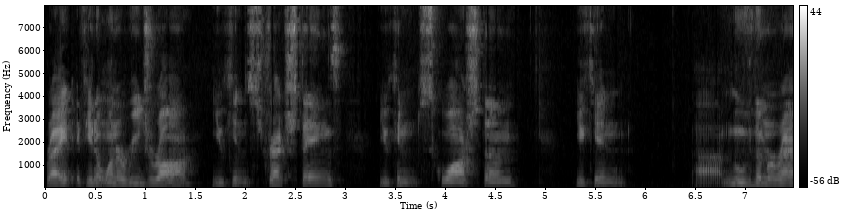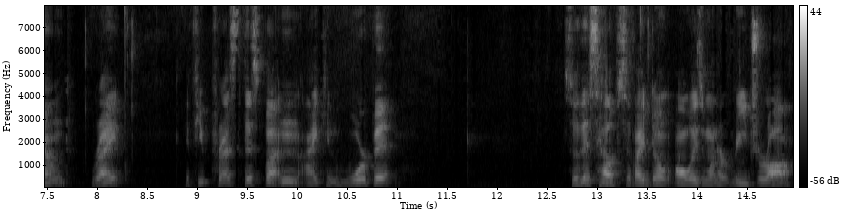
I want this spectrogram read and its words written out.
right? If you don't want to redraw, you can stretch things, you can squash them, you can uh, move them around, right? If you press this button, I can warp it. So this helps if I don't always want to redraw,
